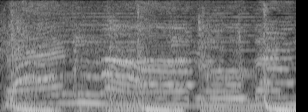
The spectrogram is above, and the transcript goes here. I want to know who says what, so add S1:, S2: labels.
S1: Panmaro, Panmaro.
